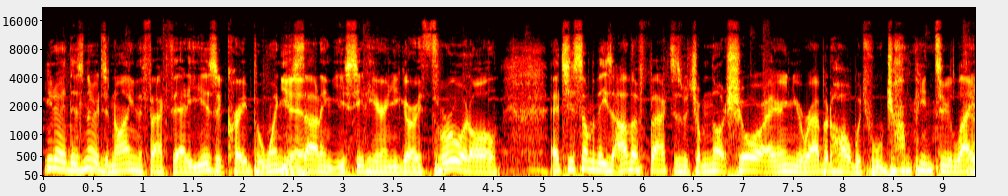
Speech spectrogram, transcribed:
you know, there's no denying the fact that he is a creep, but when you're starting, you sit here and you go through it all, it's just some of these other factors which I'm not sure are in your rabbit hole, which we'll jump into later,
